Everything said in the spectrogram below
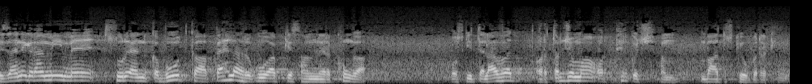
رضان گرامی میں سورہ انکبوت کا پہلا رکوع آپ کے سامنے رکھوں گا۔ اس کی تلاوت اور ترجمہ اور پھر کچھ ہم بات اس کے اوپر رکھیں گے۔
